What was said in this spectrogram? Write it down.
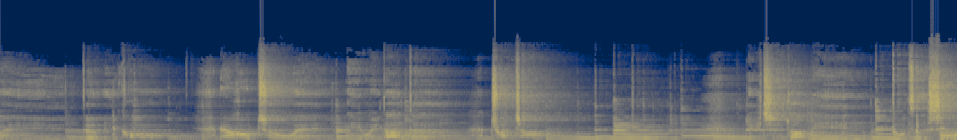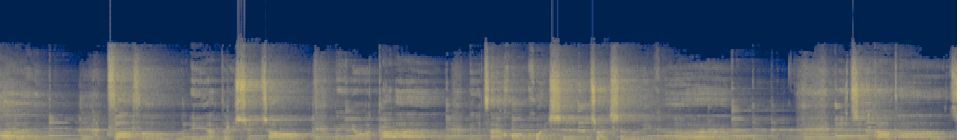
唯一的依靠，然后成为你伟大的船长。一直到你独自醒来，发疯一样的寻找，没有答案。你在黄昏时转身离开，一直到他从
